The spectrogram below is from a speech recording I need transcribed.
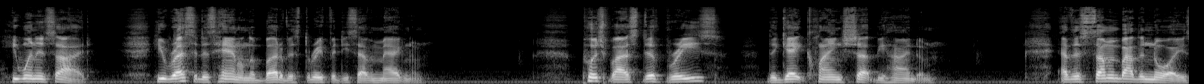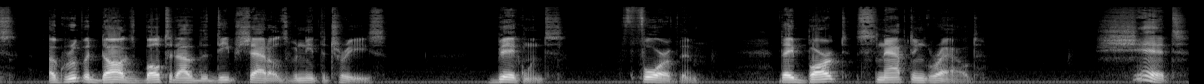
He went inside. He rested his hand on the butt of his 357 Magnum. Pushed by a stiff breeze, the gate clanged shut behind him. As if summoned by the noise, a group of dogs bolted out of the deep shadows beneath the trees. Big ones. Four of them. They barked, snapped, and growled. Shit.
